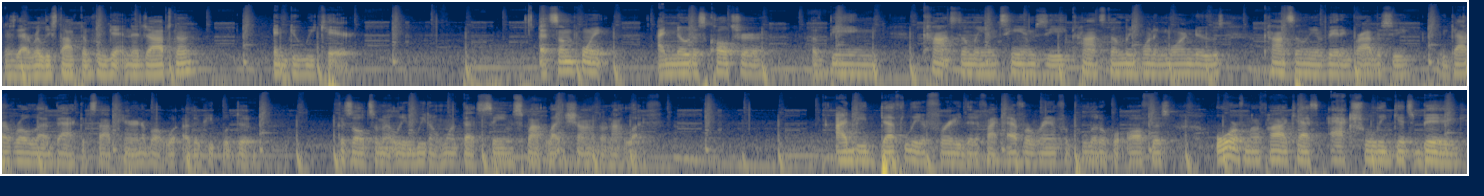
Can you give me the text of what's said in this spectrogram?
Does that really stop them from getting their jobs done? And do we care? At some point, I know this culture of being constantly in TMZ, constantly wanting more news, constantly invading privacy. We gotta roll that back and stop caring about what other people do. because ultimately we don't want that same spotlight shined on our life. I'd be deathly afraid that if I ever ran for political office or if my podcast actually gets big,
